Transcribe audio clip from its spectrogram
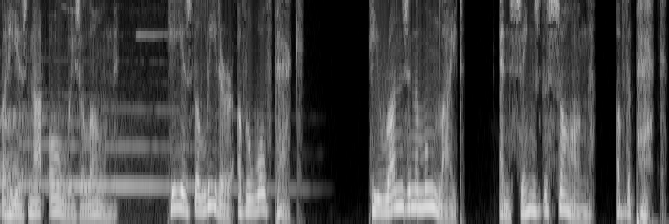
But he is not always alone. He is the leader of the wolf pack. He runs in the moonlight and sings the song of the pack.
